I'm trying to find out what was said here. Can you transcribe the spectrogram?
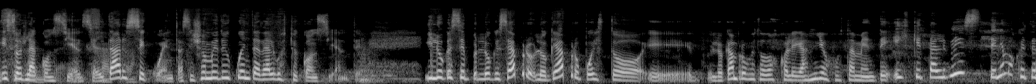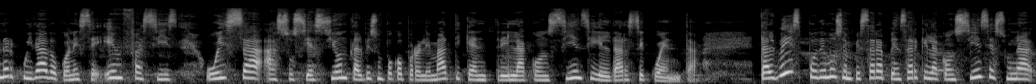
Eso es la conciencia, el darse cuenta. Si yo me doy cuenta de algo, estoy consciente. Y lo que, se, lo que, se ha, lo que ha propuesto, eh, lo que han propuesto dos colegas míos justamente, es que tal vez tenemos que tener cuidado con ese énfasis o esa asociación tal vez un poco problemática entre la conciencia y el darse cuenta. Tal vez podemos empezar a pensar que la conciencia es una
